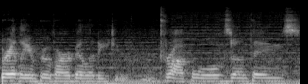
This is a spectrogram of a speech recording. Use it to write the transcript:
greatly improve our ability to drop wolves on things.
